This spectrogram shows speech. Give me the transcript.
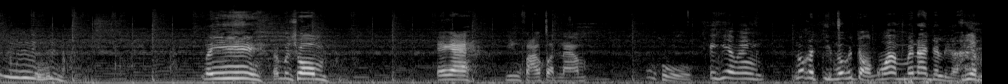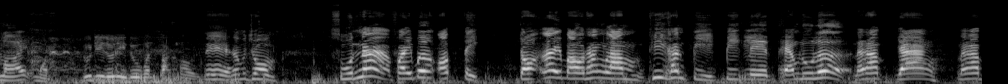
อืมนี่ท่านผู้ชมเป็นไงยิงฝาขวดน้ำโอ้โหไอ้เหี้ยแม่ง นกกระจิบนกกระจอกกูว่าไม่น่าจะเหลือ เรียบร้อยหมด ดูดีดูดีดูมันปักเข้านี่ท่านผู้ชม ศูนย์หน้าไฟเบอร์ออปติก เจาะไล่เบาทั้งลำ ที่ขั้นปีก ปีกเลดแถมรูเลอร์นะครับ ยางนะครับ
